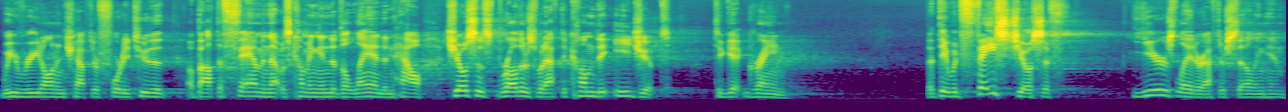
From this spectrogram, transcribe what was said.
We read on in chapter 42 that, about the famine that was coming into the land and how Joseph's brothers would have to come to Egypt to get grain. That they would face Joseph years later after selling him.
